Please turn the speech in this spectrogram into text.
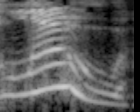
clue.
